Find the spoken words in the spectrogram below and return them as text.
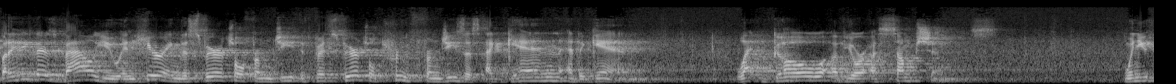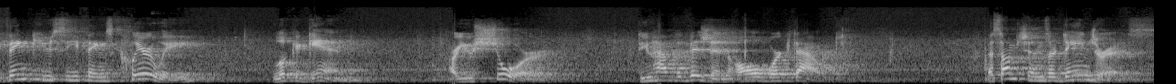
but I think there's value in hearing the spiritual from Je- the spiritual truth from Jesus again and again. Let go of your assumptions. When you think you see things clearly, look again. Are you sure? Do you have the vision all worked out? Assumptions are dangerous.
